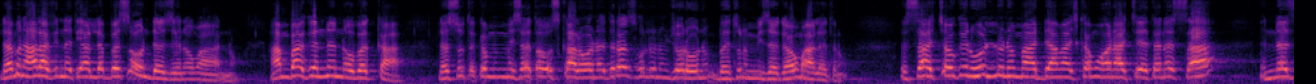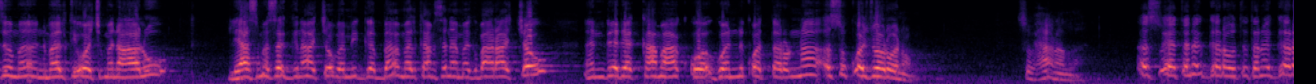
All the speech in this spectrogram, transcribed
ለምን? ሀላፊነት ያለበት ሰው እንደዚህ ነው ማለት ነው። አምባገነን ነው በቃ። ለእሱ ጥቅም የሚሰጠው እስካልሆነ ድረስ ሁሉንም ጆሮውን ቤቱን የሚዘጋው ማለት ነው። እሳቸው ግን ሁሉንም አዳማጭ ከመሆናቸው የተነሳ እነዚህ መልቲዎች ምን አሉ ሊያስመሰግናቸው በሚገባ መልካም ስነ መግባራቸው እንደ ደካማ ጎን ቆጠሩና እሱ እኮ ጆሮ ነው። ስብናላህ እሱ የተነገረው ተተነገረ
